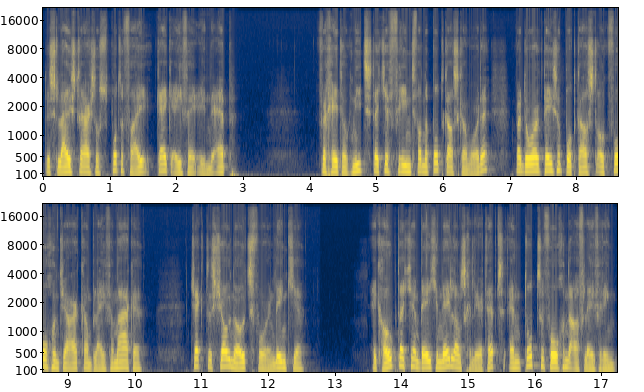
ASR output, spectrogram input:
dus luisteraars op Spotify, kijk even in de app. Vergeet ook niet dat je vriend van de podcast kan worden, waardoor ik deze podcast ook volgend jaar kan blijven maken. Check de show notes voor een linkje. Ik hoop dat je een beetje Nederlands geleerd hebt en tot de volgende aflevering.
